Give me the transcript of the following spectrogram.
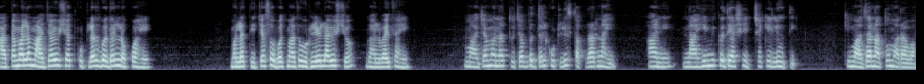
आता मला माझ्या आयुष्यात कुठलाच बदल नको आहे. मला तिच्यासोबत माझं उरलेलं आयुष्य घालवायचं आहे. माझ्या मनात तुझ्याबद्दल कुठलीच तक्रार नाही. आणि नाही मी कधी अशी इच्छा केली होती की माझा नातू मरावा.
